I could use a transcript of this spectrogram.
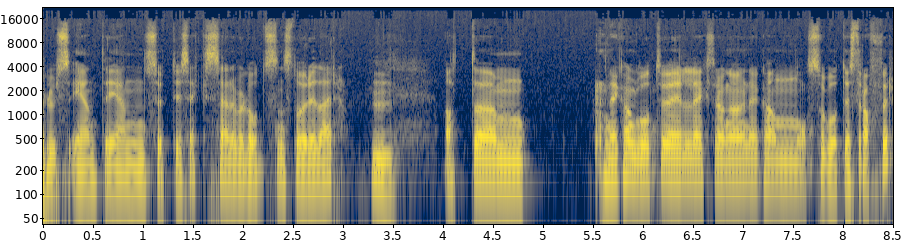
pluss 1 til 1,76 er det vel oddsen står i der. Mm. At um, det kan gå til ekstraomgang, det kan også gå til straffer.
